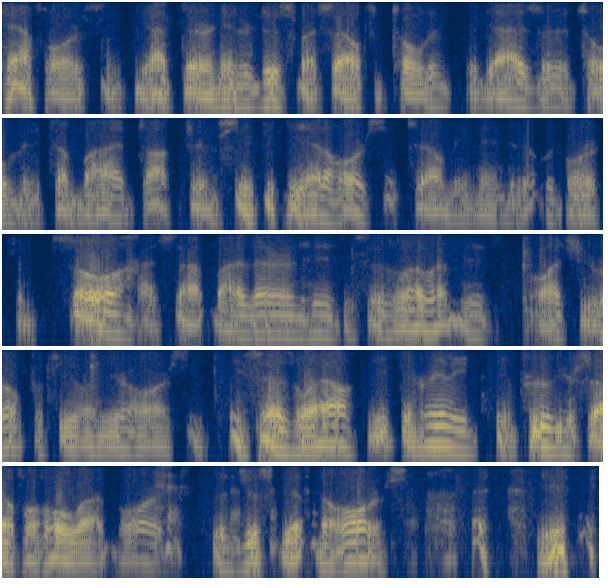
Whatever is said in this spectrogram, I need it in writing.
calf horse. And got there and introduced myself and told him the guys that had told me to come by and talk to him, see if he had a horse and tell me maybe that would work. And so I stopped by there, and he, he says, "Well, let me watch you rope with you on your horse." And he says, "Well, you can really improve yourself a whole lot more than just getting a horse." You- you know,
